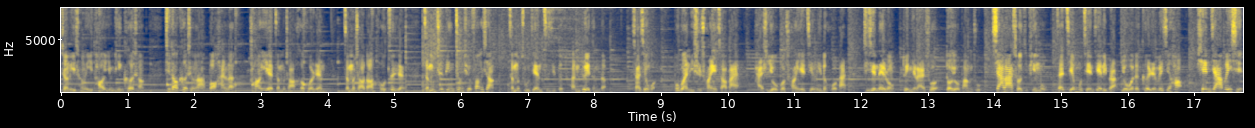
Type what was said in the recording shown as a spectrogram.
整理成了一套音频课程，这套课程啊包含了创业怎么找合伙人、怎么找到投资人、怎么制定正确方向、怎么组建自己的团队等等。相信我，不管你是创业小白，还是有过创业经历的伙伴，这些内容对你来说都有帮助。下拉手机屏幕，在节目简介里边有我的个人微信号，添加微信，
